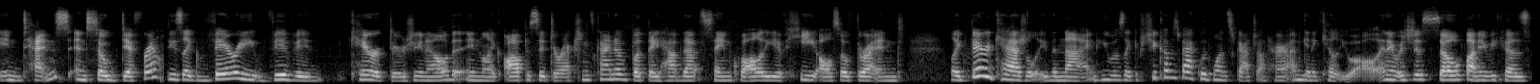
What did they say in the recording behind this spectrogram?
intense and so different. These like very vivid characters, you know, that in like opposite directions kind of, but they have that same quality of he also threatened like very casually the Nein. He was like if she comes back with one scratch on her i'm gonna kill you all. And it was just so funny because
